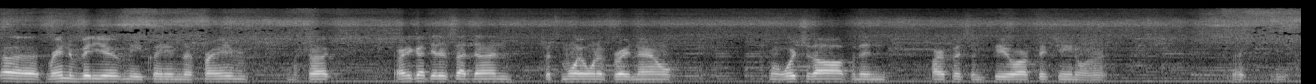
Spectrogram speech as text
uh, random video of me cleaning the frame of my truck. I already got the other side done. Put some oil on it for right now. I'm gonna wash it off and then probably put some POR 15 on it. But,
